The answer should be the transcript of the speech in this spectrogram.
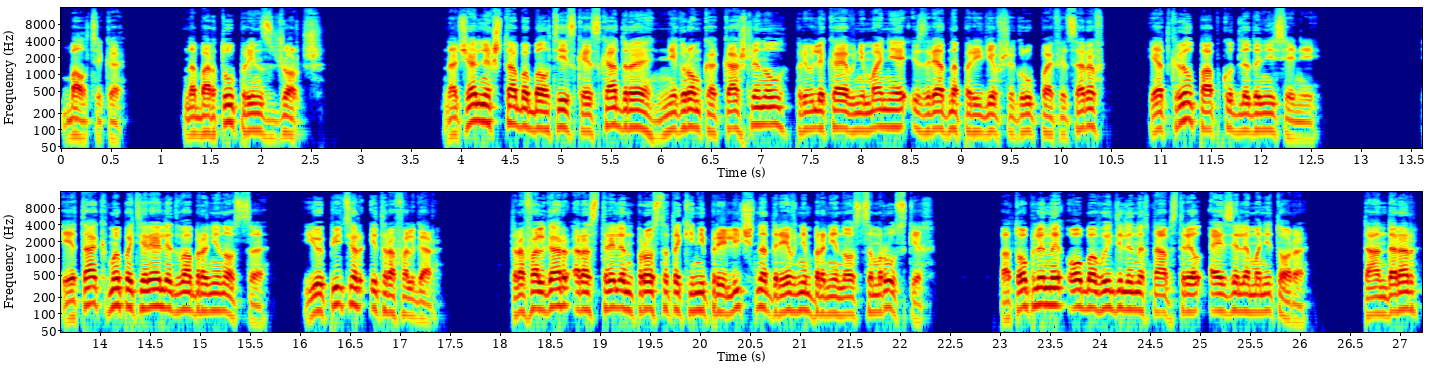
Балтика. На борту принц Джордж. Начальник штаба Балтийской эскадры негромко кашлянул, привлекая внимание изрядно поредевшей группы офицеров, и открыл папку для донесений. Итак, мы потеряли два броненосца – Юпитер и Трафальгар. Трафальгар расстрелян просто-таки неприлично древним броненосцем русских. Потоплены оба выделенных на обстрел Эзеля монитора. Тандерер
